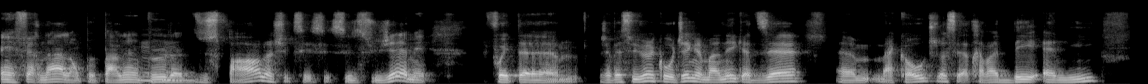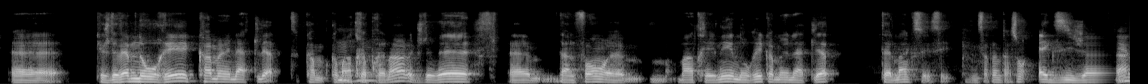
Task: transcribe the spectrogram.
infernal. On peut parler un peu là, mm-hmm. du sport, là. je sais que c'est le sujet, mais il faut être. J'avais suivi un coaching un moment donné qui disait, ma coach, c'est à travers BNI, que je devais me nourrir comme un athlète, comme, comme mm-hmm. entrepreneur, que je devais, euh, dans le fond, euh, m'entraîner, nourrir comme un athlète, tellement que c'est d'une certaine façon exigeant. Ah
